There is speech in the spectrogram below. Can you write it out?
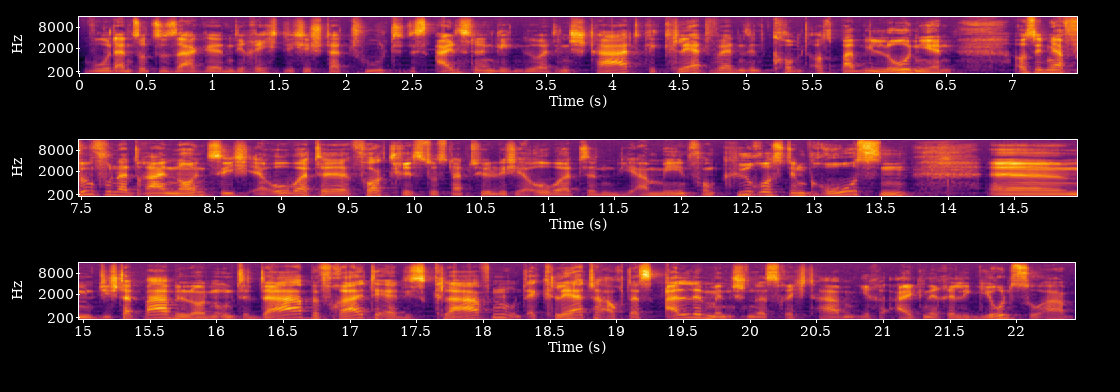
wo dann sozusagen die rechtliche Statut des Einzelnen gegenüber dem Staat geklärt werden sind, kommt aus Babylonien. Aus dem Jahr 593 eroberte, vor Christus natürlich, eroberten die Armeen von Kyros dem Großen ähm, die Stadt Babylon. Und da befreite er die Sklaven und erklärte auch, dass alle Menschen das Recht haben, ihre eigene Religion zu haben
